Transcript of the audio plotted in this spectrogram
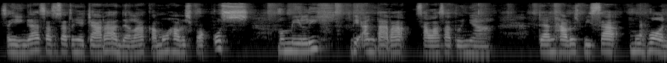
Sehingga satu-satunya cara adalah kamu harus fokus memilih di antara salah satunya dan harus bisa move on.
